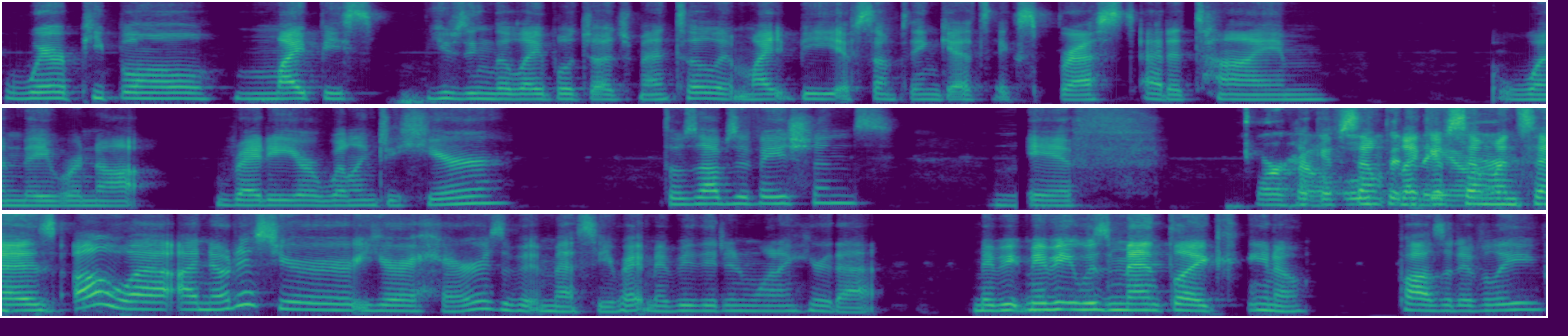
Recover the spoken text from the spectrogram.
where people might be using the label judgmental, it might be if something gets expressed at a time when they were not ready or willing to hear those observations. Mm. If Or like if some like if someone says oh uh, i notice your your hair is a bit messy right? Maybe they didn't want to hear that. Maybe maybe it was meant like you know positively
